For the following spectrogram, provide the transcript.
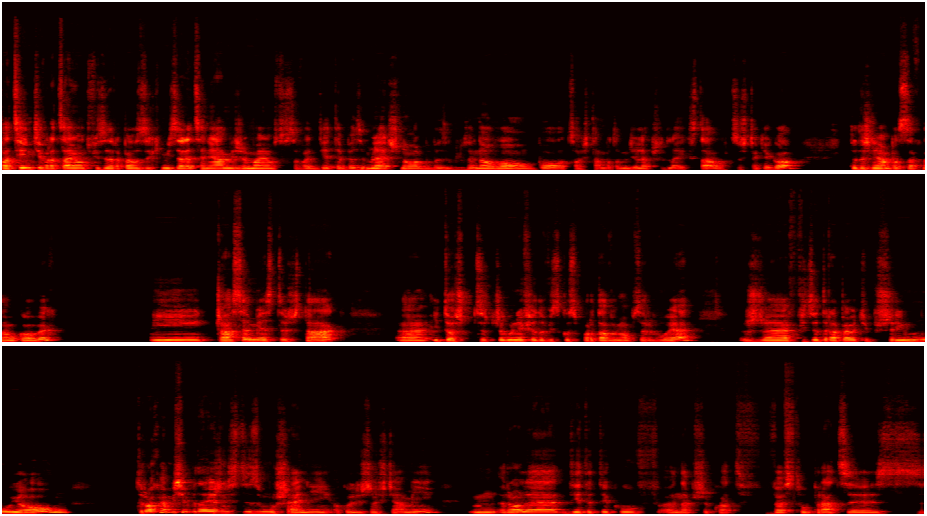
pacjenci wracają od fizjoterapeuty z jakimiś zaleceniami, że mają stosować dietę bezmleczną albo bezglutenową, bo coś tam, bo to będzie lepsze dla ich stawów, coś takiego. To też nie ma podstaw naukowych. I czasem jest też tak, e, i to szczególnie w środowisku sportowym obserwuję, że fizjoterapeuci przyjmują, trochę mi się wydaje, że niestety zmuszeni okolicznościami, rolę dietetyków e, na przykład we współpracy z,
